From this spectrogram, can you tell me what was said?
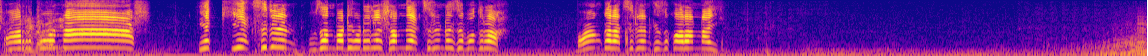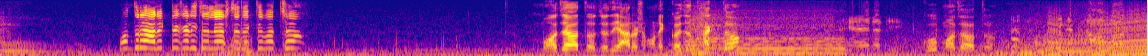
সর্বনাশ! এ কি অ্যাক্সিডেন্ট উজান বাটি হোটেলের সামনে অ্যাক্সিডেন্ট হয়েছে বন্ধুরা। ভয়ঙ্কর অ্যাক্সিডেন্ট কিছু করার নাই। বন্ধুরা আরেকটা গাড়ি চলে আসছে দেখতে পাচ্ছ? মজা হতো যদি আরও অনেক কয়জন থাকতো। হ্যাঁ খুব মজা হতো ওইটা খাওয়া দাওয়ার জন্য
